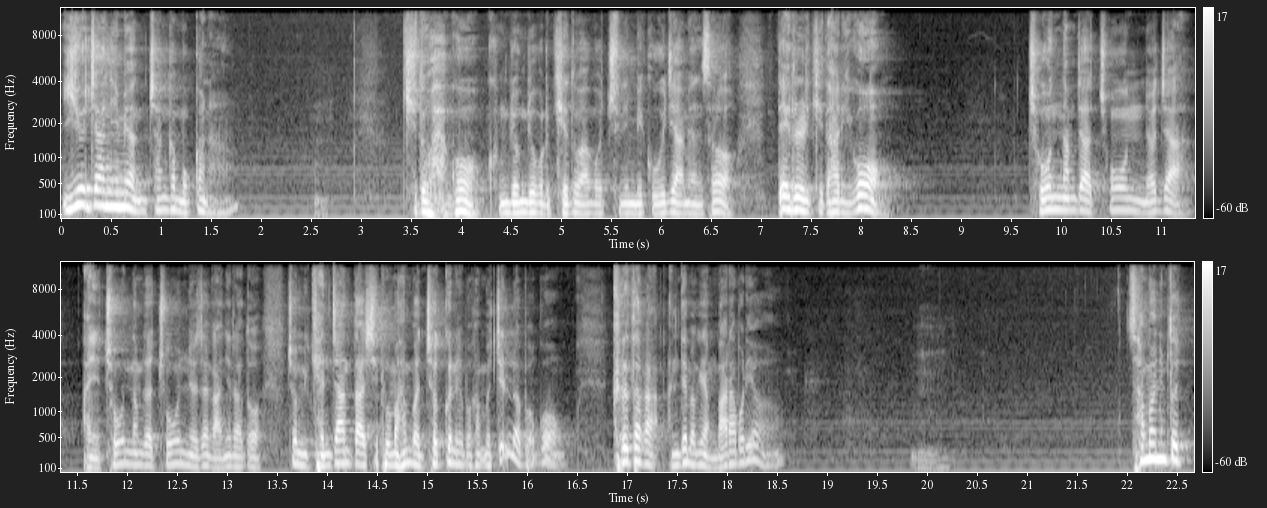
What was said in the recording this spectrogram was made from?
이 여자 아니면 장가 못 가나? 기도하고 긍정적으로 기도하고 주님 믿고 의지하면서 때를 기다리고 좋은 남자 좋은 여자 아니 좋은 남자 좋은 여자가 아니라도 좀 괜찮다 싶으면 한번 접근해보고 한번 찔러보고 그러다가 안 되면 그냥 말아버려 음. 사모님도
